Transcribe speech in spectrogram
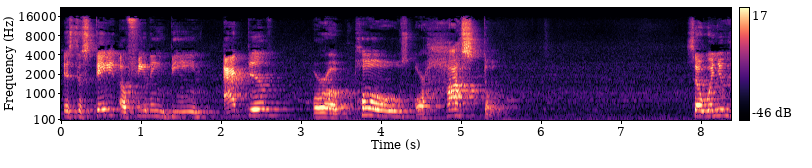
is the state of feeling being active or opposed or hostile. So when you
